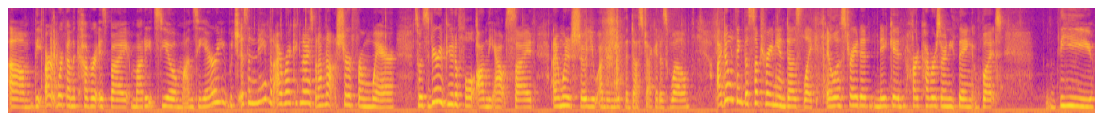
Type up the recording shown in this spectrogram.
Um, the artwork on the cover is by Maurizio Manzieri, which is a name that I recognize, but I'm not sure from where. So it's very beautiful on the outside, and I wanted to show you underneath the dust jacket as well. I don't think the Subterranean does like illustrated naked hardcovers or anything, but the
